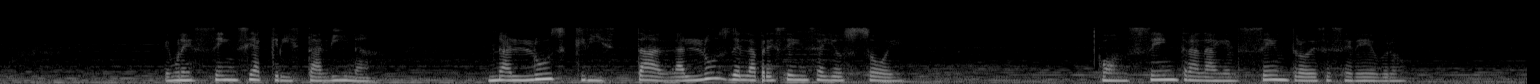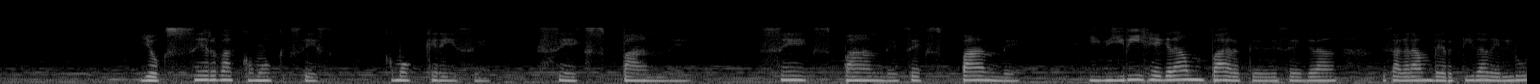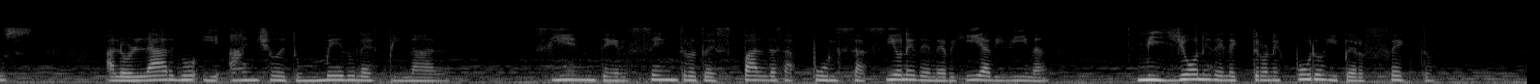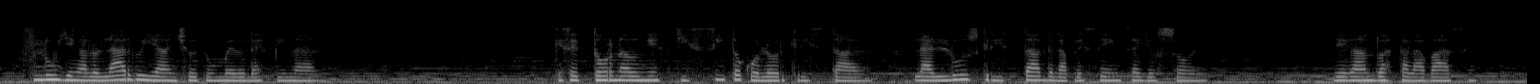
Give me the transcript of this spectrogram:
en una esencia cristalina, una luz cristal, la luz de la presencia yo soy. Concéntrala en el centro de ese cerebro y observa cómo, se, cómo crece, se expande, se expande, se expande y dirige gran parte de, ese gran, esa gran vertida de luz a lo largo y ancho de tu médula espinal. Siente en el centro de tu espalda esas pulsaciones de energía divina, millones de electrones puros y perfectos fluyen a lo largo y ancho de tu médula espinal, que se torna de un exquisito color cristal, la luz cristal de la presencia yo soy, llegando hasta la base,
